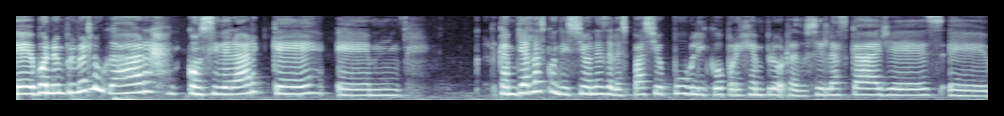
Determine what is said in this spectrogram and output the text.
Eh, bueno, en primer lugar, considerar que em, cambiar las condiciones del espacio público, por ejemplo, reducir las calles, eh,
